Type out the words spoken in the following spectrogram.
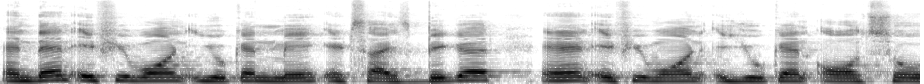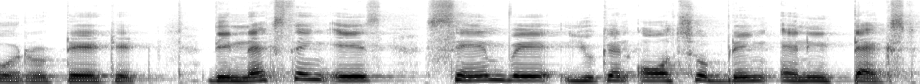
And then if you want, you can make its size bigger and if you want, you can also rotate it. The next thing is same way you can also bring any text.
